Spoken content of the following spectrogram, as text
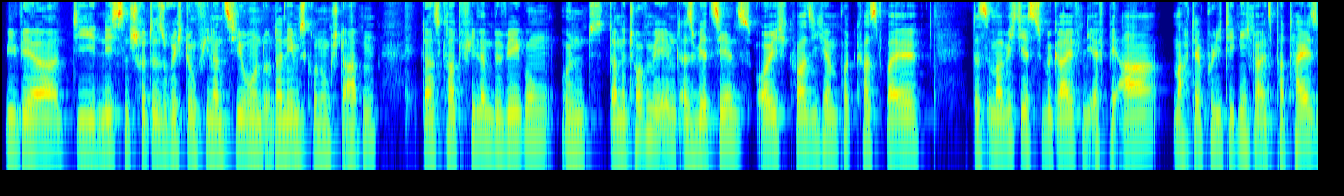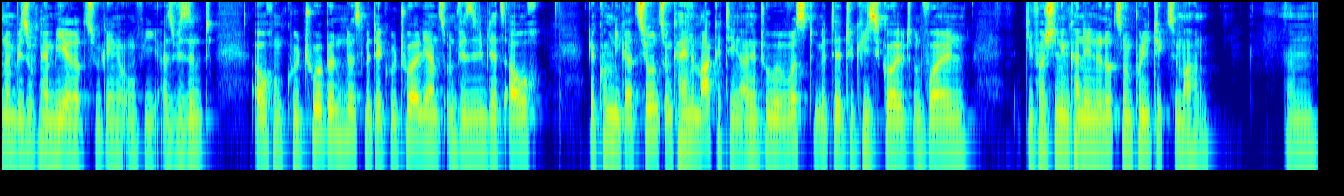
wie wir die nächsten Schritte so Richtung Finanzierung und Unternehmensgründung starten. Da ist gerade viel in Bewegung und damit hoffen wir eben, also wir erzählen es euch quasi hier im Podcast, weil das immer wichtig ist zu begreifen, die FPA macht der Politik nicht nur als Partei, sondern wir suchen ja mehrere Zugänge irgendwie. Also wir sind auch ein Kulturbündnis mit der Kulturallianz und wir sind jetzt auch eine Kommunikations- und keine Marketingagentur bewusst mit der Türkis Gold und wollen die verschiedenen Kanäle nutzen, um Politik zu machen. Ähm,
